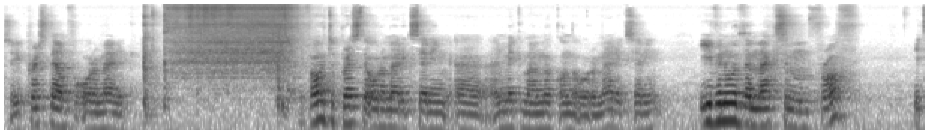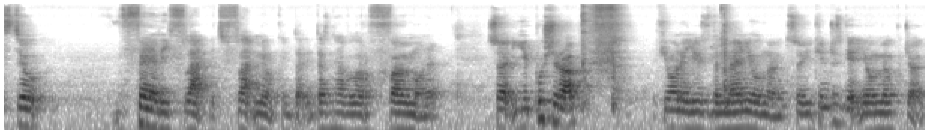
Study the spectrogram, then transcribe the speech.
so you press down for automatic. If I were to press the automatic setting uh, and make my milk on the automatic setting, even with the maximum froth, it's still fairly flat. It's flat milk. It, it doesn't have a lot of foam on it. So you push it up you want to use the manual mode. So you can just get your milk jug.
